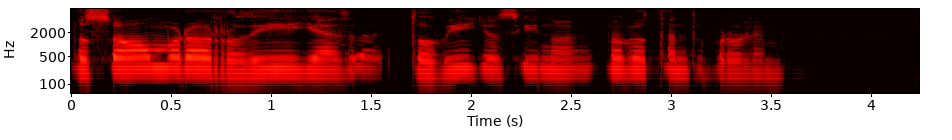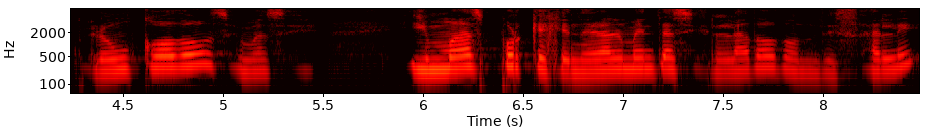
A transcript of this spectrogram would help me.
Los hombros, rodillas, tobillos, sí, no, no veo tanto problema. Pero un codo se me hace... Y más porque generalmente hacia el lado donde sale,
